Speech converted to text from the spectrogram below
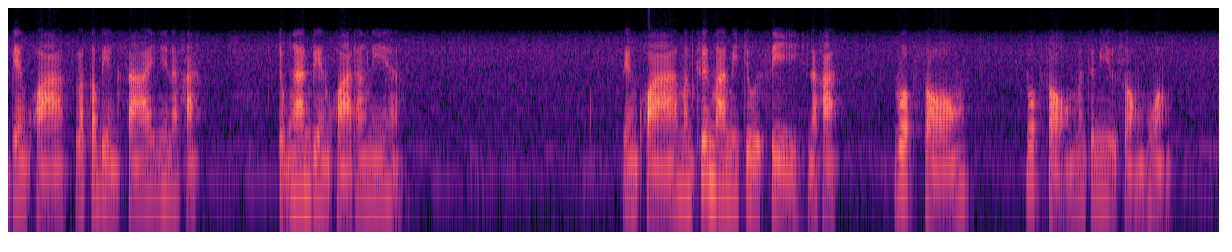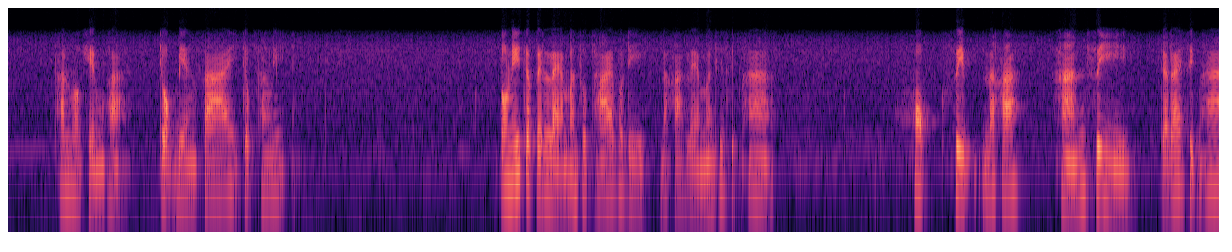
เบี่ยงขวาแล้วก็เบี่ยงซ้ายนี่นะคะ จบงานเบี่ยงขวาทั้งนี้ค่ะ เบี่ยงขวามันขึ้นมามีจูสี่นะคะ รวบสอง รวบสองมันจะมีอยู่สองห่วง พันหัวเข็มค่ะ จบเบี่ยงซ้าย จบทางนี้ ตรงนี้จะเป็นแหลมอันสุดท้ายพอดีนะคะ แหลมอันที่สิบห้า หกสิบนะคะ หารสี่จะได้สิบห้า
